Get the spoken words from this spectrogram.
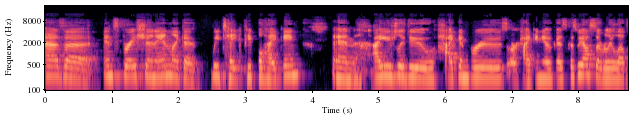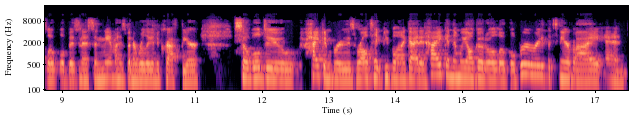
as a inspiration and like a we take people hiking. And I usually do hike and brews or hike and yogas because we also really love local business. And me and my husband are really into craft beer. So we'll do hike and brews where I'll take people on a guided hike and then we all go to a local brewery that's nearby and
